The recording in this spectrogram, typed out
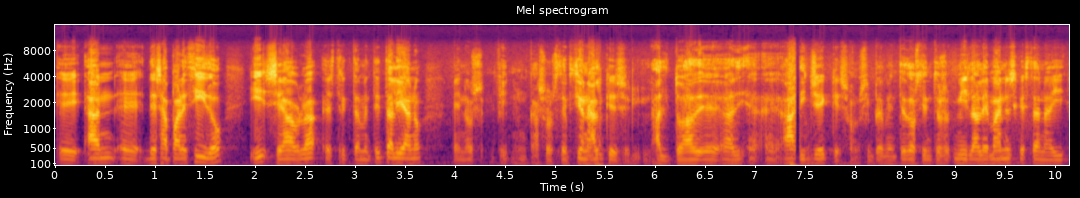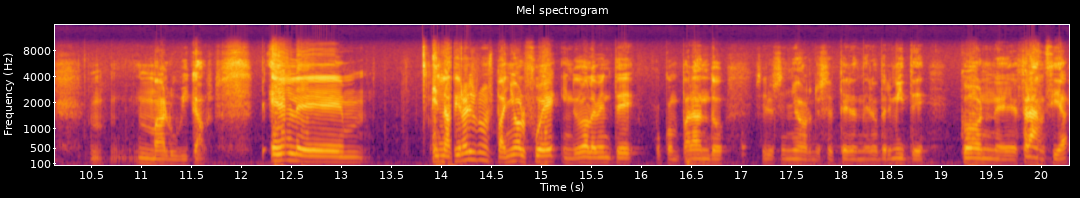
eh, han eh, desaparecido y se habla estrictamente italiano, menos en fin, un caso excepcional que es el Alto Adige, que son simplemente 200.000 alemanes que están ahí mm, mal ubicados. El, eh, el nacionalismo español fue, indudablemente, o comparando, si el señor José Pérez me lo permite, con eh, Francia,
